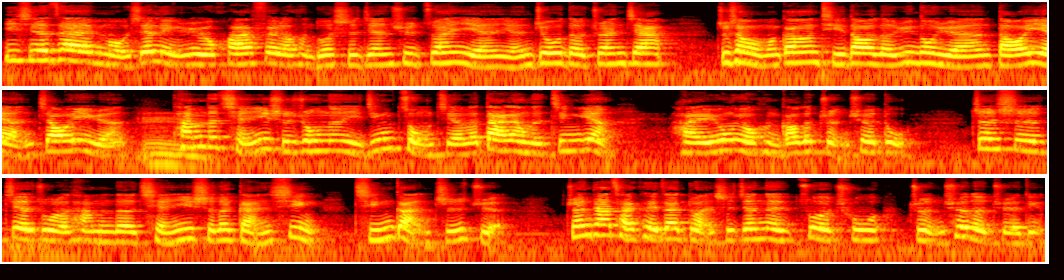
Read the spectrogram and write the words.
一些在某些领域花费了很多时间去钻研研究的专家，就像我们刚刚提到的运动员、导演、交易员，嗯，他们的潜意识中呢，已经总结了大量的经验，还拥有很高的准确度。正是借助了他们的潜意识的感性、情感、直觉，专家才可以在短时间内做出准确的决定。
